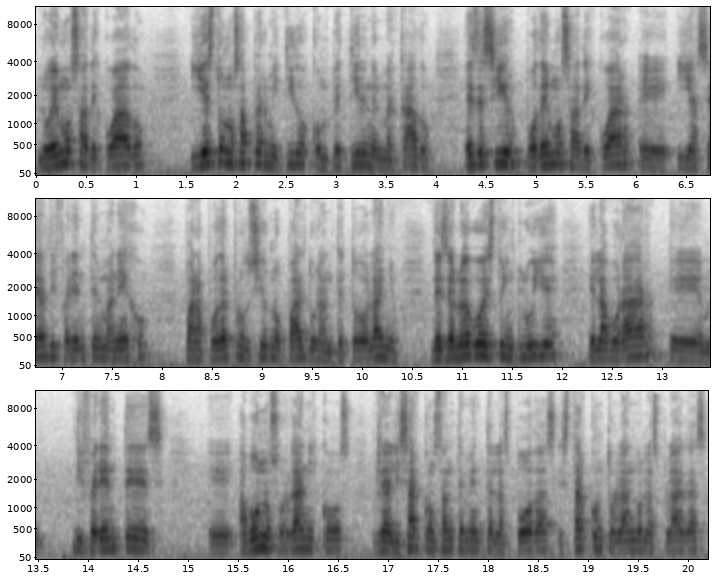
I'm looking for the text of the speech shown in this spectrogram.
lo hemos adecuado y esto nos ha permitido competir en el mercado. Es decir, podemos adecuar eh, y hacer diferente manejo para poder producir nopal durante todo el año. Desde luego esto incluye elaborar eh, diferentes eh, abonos orgánicos, realizar constantemente las podas, estar controlando las plagas,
